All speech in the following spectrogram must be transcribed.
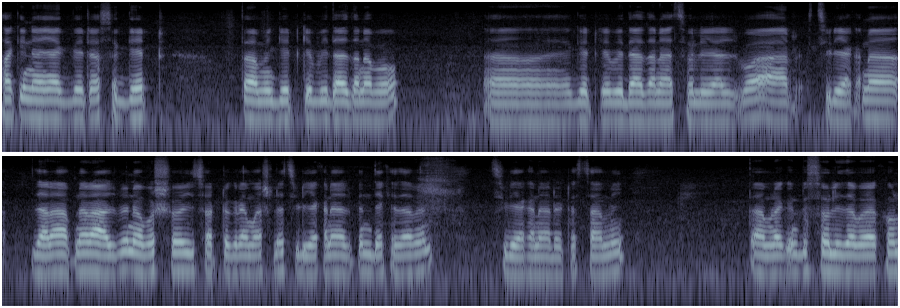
থাকি না এক গেট আছে গেট তো আমি গেটকে বিদায় জানাব। গেটকে বিদায় জানায় চলে আসব। আর চিড়িয়াখানা যারা আপনারা আসবেন অবশ্যই চট্টগ্রাম আসলে চিড়িয়াখানায় আসবেন দেখে যাবেন। চিড়িয়াখানা আর এটা আমি। তো আমরা কিন্তু চলে যাব এখন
